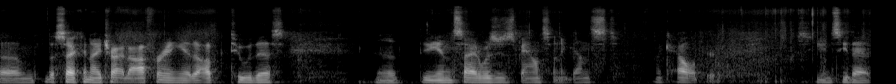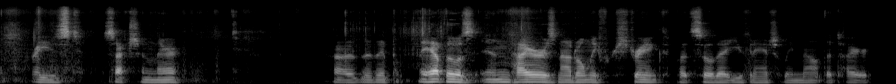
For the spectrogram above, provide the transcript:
Um, the second I tried offering it up to this, uh, the inside was just bouncing against the caliper. So you can see that raised section there. Uh, they, they have those in tires not only for strength, but so that you can actually mount the tire.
